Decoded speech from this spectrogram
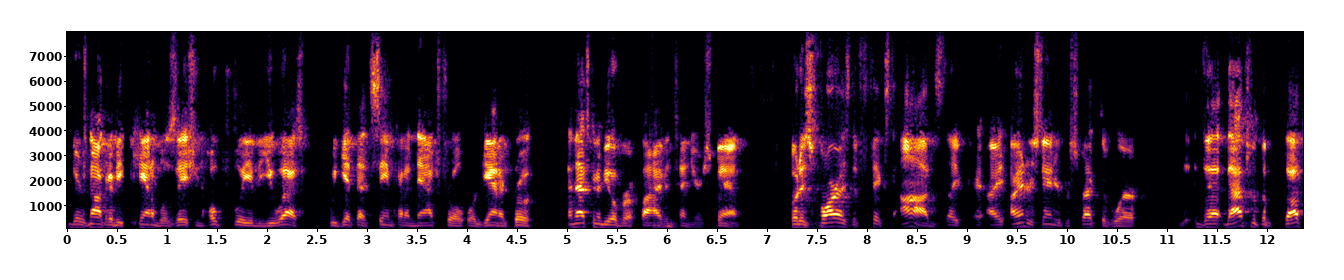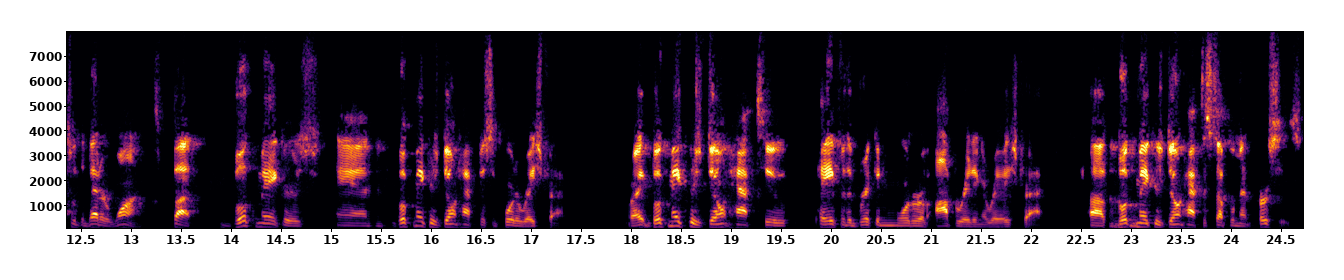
there's not going to be cannibalization. Hopefully in the U.S., we get that same kind of natural organic growth. And that's going to be over a five and 10 year span. But as far as the fixed odds, like I, I understand your perspective where that that's what the that's what the bettor wants. But bookmakers and bookmakers don't have to support a racetrack, right? Bookmakers don't have to pay for the brick and mortar of operating a racetrack. Uh, mm-hmm. Bookmakers don't have to supplement purses.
